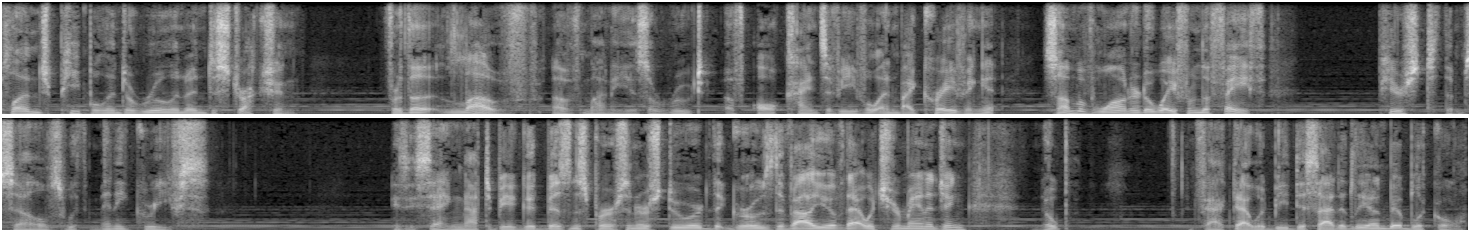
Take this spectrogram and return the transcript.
plunge people into ruin and destruction. For the love of money is a root of all kinds of evil, and by craving it, some have wandered away from the faith, pierced themselves with many griefs. Is he saying not to be a good business person or steward that grows the value of that which you're managing? Nope. In fact, that would be decidedly unbiblical.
